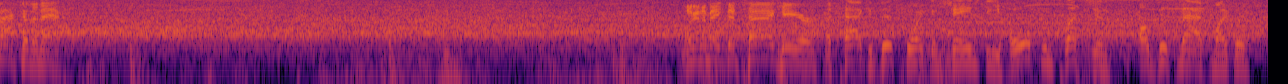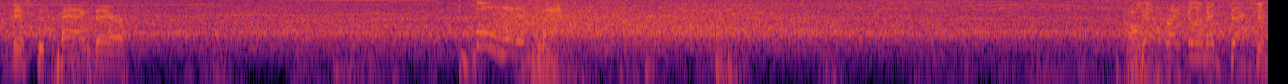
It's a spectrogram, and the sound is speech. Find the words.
back of the neck. Looking to make the tag here. A tag at this point can change the whole complexion of this match, Michael. Missed the tag there. Boom, what impact! Oh. Kept right to the midsection.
